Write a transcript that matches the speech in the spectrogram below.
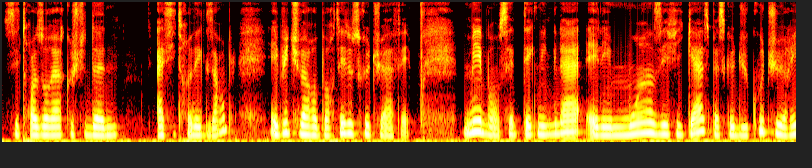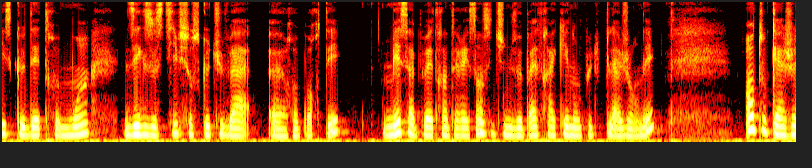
ces trois horaires que je te donne à titre d'exemple, et puis tu vas reporter tout ce que tu as fait. Mais bon, cette technique-là, elle est moins efficace parce que du coup, tu risques d'être moins exhaustif sur ce que tu vas euh, reporter mais ça peut être intéressant si tu ne veux pas traquer non plus toute la journée. En tout cas, je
